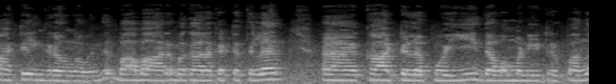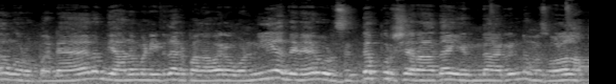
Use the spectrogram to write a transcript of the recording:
பாட்டில்ங்கிறவங்க வந்து பாபா ஆரம்ப காலகட்டத்தில் காட்டில் போய் தவம் பண்ணிகிட்டு இருப்பாங்க. அவங்க ரொம்ப நேரம் தியானம் பண்ணிட்டு தான் இருப்பாங்க. அவர் ஒன்லி அந்த நேரம் ஒரு சித்த புருஷராக தான் இருந்தாருன்னு நம்ம சொல்லலாம்.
